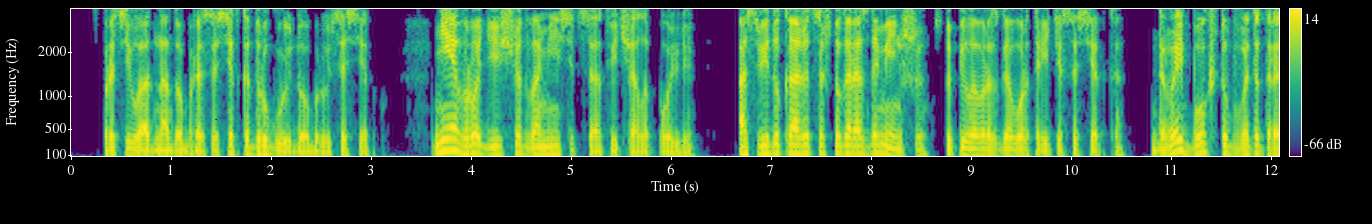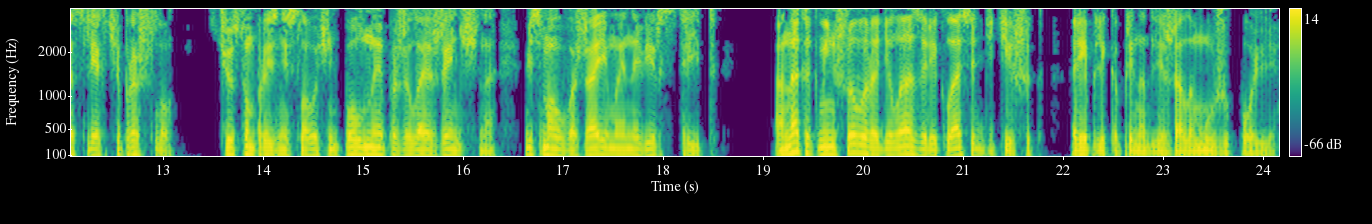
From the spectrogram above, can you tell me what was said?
— спросила одна добрая соседка другую добрую соседку. «Не, вроде еще два месяца», — отвечала Полли. «А с виду кажется, что гораздо меньше», — вступила в разговор третья соседка. «Давай бог, чтобы в этот раз легче прошло», — с чувством произнесла очень полная пожилая женщина, весьма уважаемая на Вир-стрит. Она, как Меньшова родила, зареклась от детишек. Реплика принадлежала мужу Полли.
